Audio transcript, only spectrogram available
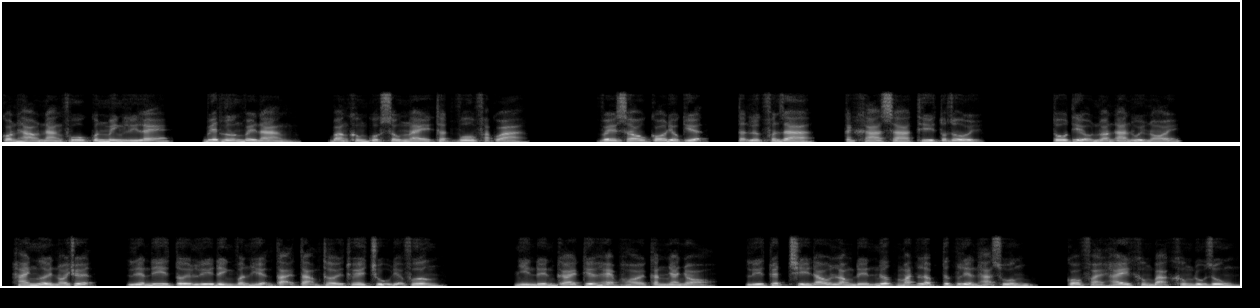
Còn hảo nàng phu quân minh lý lẽ, biết hướng về nàng, bằng không cuộc sống này thật vô pháp qua. Về sau có điều kiện, tận lực phân ra, cách khá xa thì tốt rồi. Tô Tiểu Loan an ủi nói. Hai người nói chuyện, liền đi tới Ly Đình Vân hiện tại tạm thời thuê trụ địa phương. Nhìn đến cái kia hẹp hỏi căn nhà nhỏ, Lý Tuyết chỉ đau lòng đến nước mắt lập tức liền hạ xuống, có phải hay không bạc không đủ dùng.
